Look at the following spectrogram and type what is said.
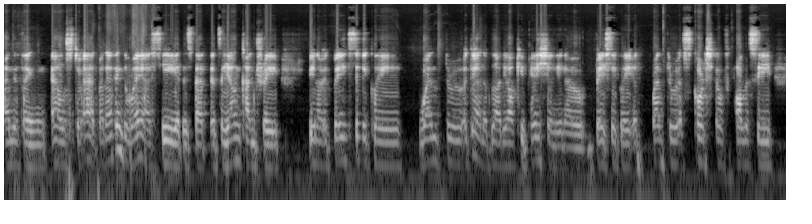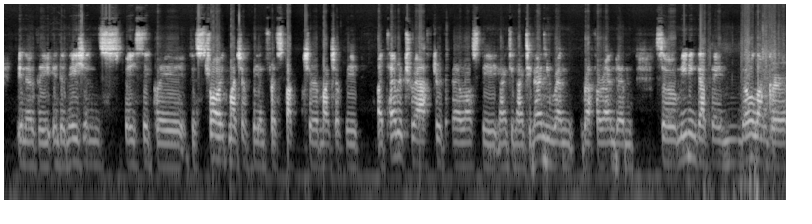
anything else to add. But I think the way I see it is that it's a young country. You know, it basically went through again a bloody occupation. You know, basically it went through a scorched earth policy. You know, the Indonesians basically destroyed much of the infrastructure, much of the uh, territory after they lost the 1999 UN referendum. So, meaning that they no longer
